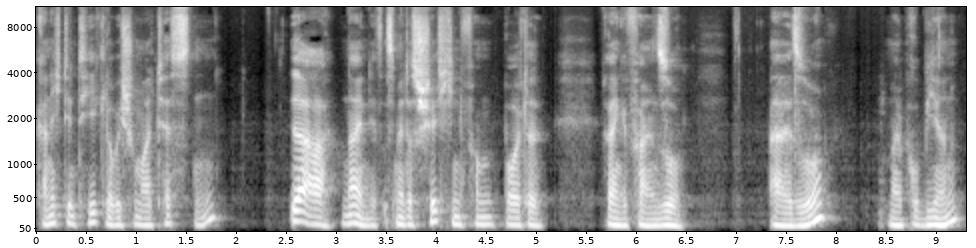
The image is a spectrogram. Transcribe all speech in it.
kann ich den Tee, glaube ich, schon mal testen. Ja, nein, jetzt ist mir das Schildchen vom Beutel reingefallen. So. Also, mal probieren.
